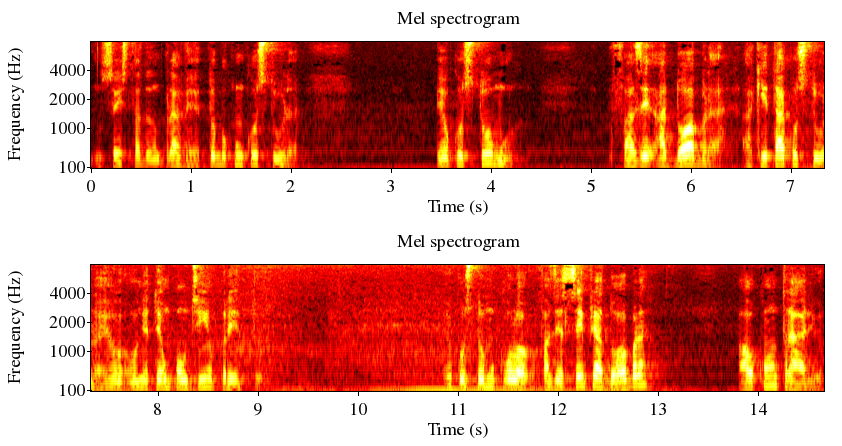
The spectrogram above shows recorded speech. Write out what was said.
Não sei se está dando para ver. Tubo com costura. Eu costumo fazer a dobra. Aqui está a costura, é onde tem um pontinho preto. Eu costumo fazer sempre a dobra ao contrário.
